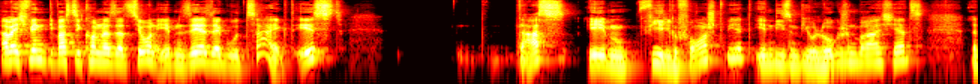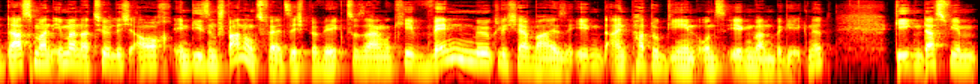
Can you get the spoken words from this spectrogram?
Aber ich finde, was die Konversation eben sehr sehr gut zeigt, ist, dass eben viel geforscht wird in diesem biologischen Bereich jetzt, dass man immer natürlich auch in diesem Spannungsfeld sich bewegt, zu sagen, okay, wenn möglicherweise irgendein Pathogen uns irgendwann begegnet, gegen das wir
